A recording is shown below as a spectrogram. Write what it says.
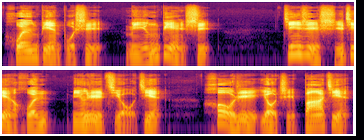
昏便不是，明便是。今日十见昏，明日九见，后日又至八见，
